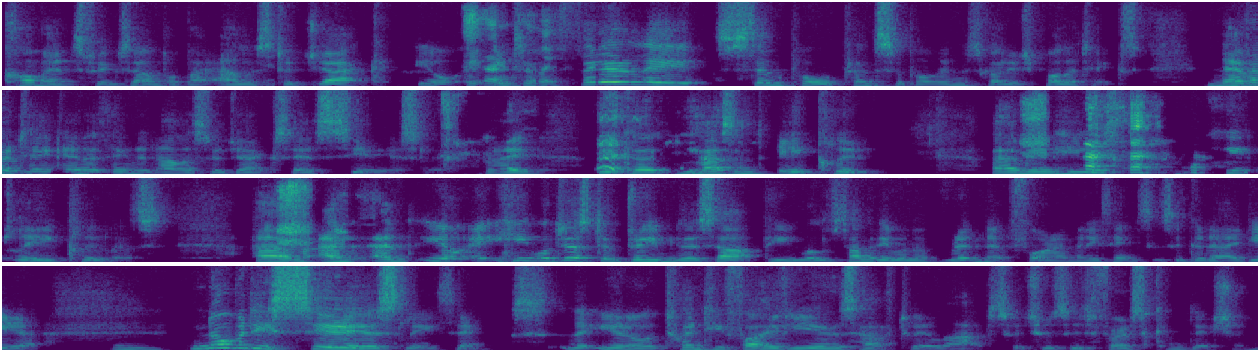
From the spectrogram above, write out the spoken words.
comments, for example, by Alister Jack. You know, exactly. it's a fairly simple principle in Scottish politics. Never mm-hmm. take anything that Alister Jack says seriously, right? Because he hasn't a clue. I mean, he is completely clueless. Um, and and you know he will just have dreamed this up. He will somebody will have written it for him, and he thinks it's a good idea. Mm. Nobody seriously thinks that you know 25 years have to elapse, which was his first condition,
